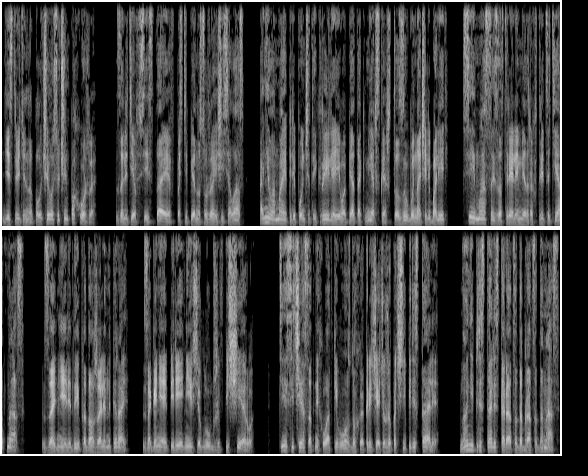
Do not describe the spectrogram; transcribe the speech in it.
Действительно, получилось очень похоже. Залетев всей стаи в постепенно сужающийся лаз, они, ломая перепончатые крылья вопя так мерзко, что зубы начали болеть, всей массой застряли метрах в тридцати от нас. Задние ряды продолжали напирать, загоняя передние все глубже в пещеру. Те сейчас от нехватки воздуха кричать уже почти перестали, но они перестали стараться добраться до нас,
